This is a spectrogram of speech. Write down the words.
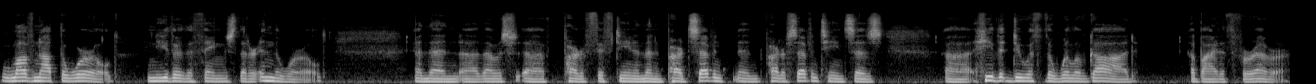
"Love not the world, neither the things that are in the world." And then uh, that was uh, part of fifteen, and then in part seven and part of seventeen says, uh, "He that doeth the will of God abideth forever."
